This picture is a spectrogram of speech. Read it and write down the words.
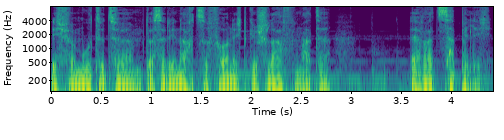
Ich vermutete, dass er die Nacht zuvor nicht geschlafen hatte. Er war zappelig.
